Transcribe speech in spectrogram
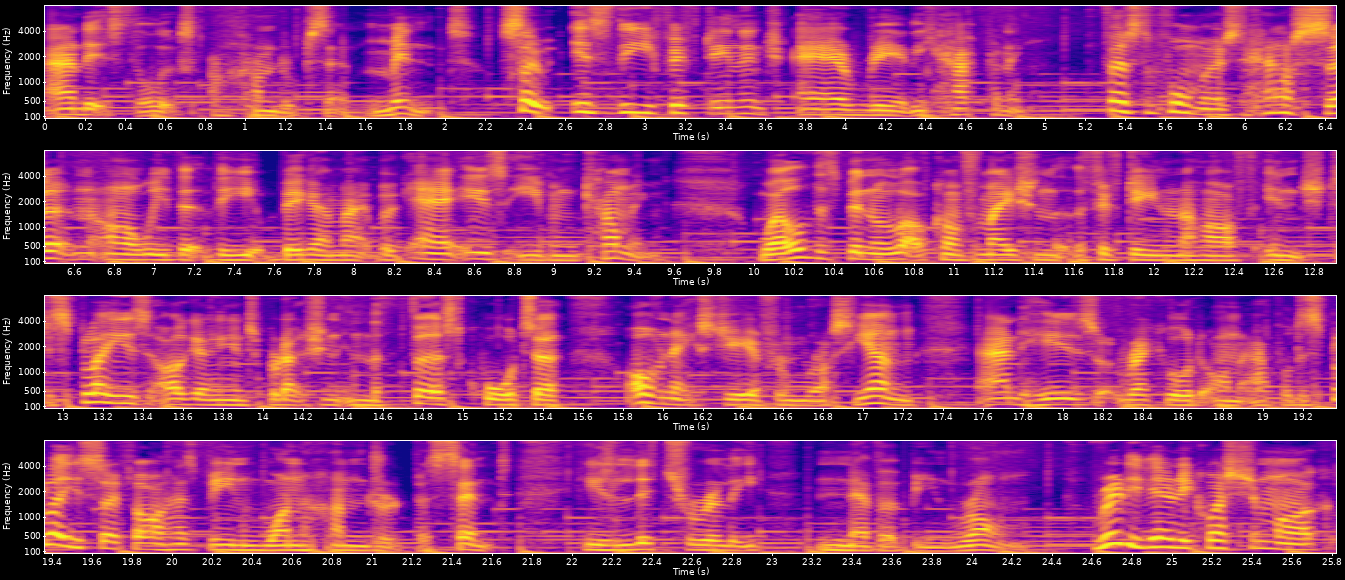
and it still looks 100% mint. So is the 15 inch Air really happening? First and foremost, how certain are we that the bigger MacBook Air is even coming? Well, there's been a lot of confirmation that the 15.5 inch displays are going into production in the first quarter of next year from Ross Young, and his record on Apple displays so far has been 100%. He's literally never been wrong. Really, the only question mark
